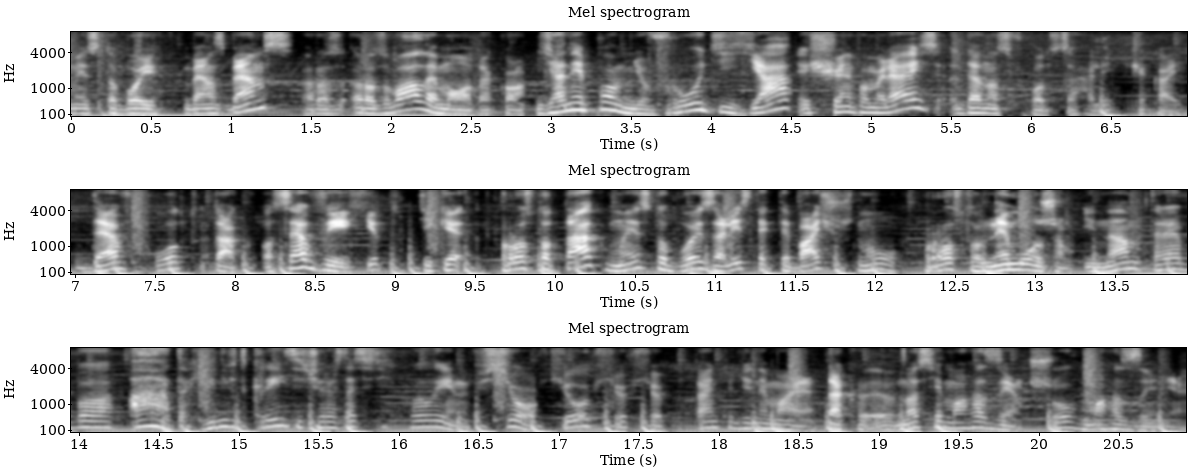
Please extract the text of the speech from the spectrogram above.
ми з тобою бемс-бемс роз, розвалимо отако. Я не пам'ятаю, вроді як, якщо я не помиляюсь, де в нас вход взагалі? Чекай, де вход? Так, оце вихід. Тільки просто так ми з тобою залізти, як ти бачиш, ну просто не можемо. І нам треба. А, так він відкриється через 10 хвилин. Все, все, все, все. Питань тоді немає. Так, е, в нас є магазин. Що в магазині?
